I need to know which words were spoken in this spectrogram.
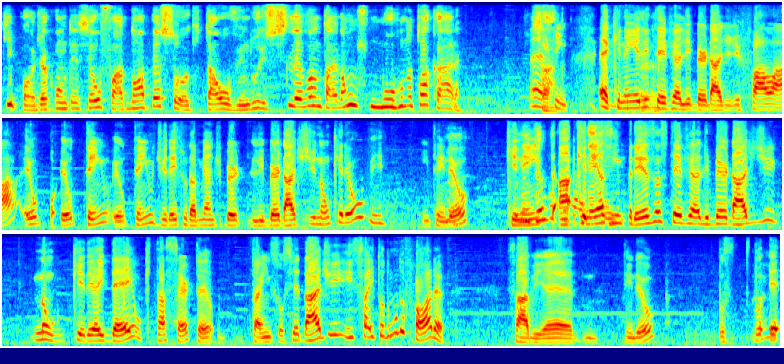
que pode acontecer o fato de uma pessoa que está ouvindo isso se levantar e dar um murro na tua cara. É, sabe? sim. É que nem ele é. teve a liberdade de falar, eu, eu tenho eu tenho o direito da minha liberdade de não querer ouvir, entendeu? É. Que, nem, a, que nem as empresas teve a liberdade de não querer a ideia, o que tá certo, é, tá em sociedade e sair todo mundo fora. Sabe? É, entendeu? Você, é,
